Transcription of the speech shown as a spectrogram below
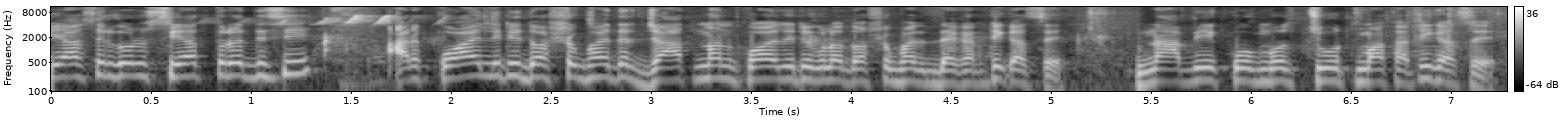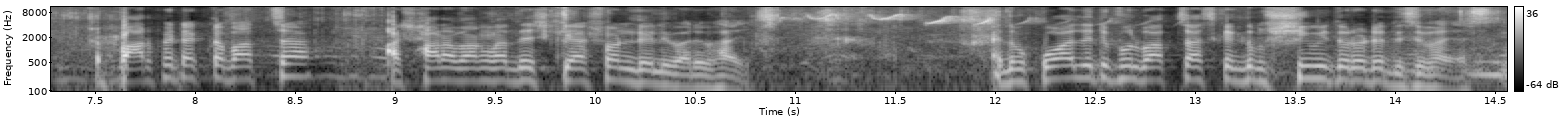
ছিয়াশির গরু ছিয়াত্তরে দিছি। আর কোয়ালিটি দর্শক ভাইদের জাতমান কোয়ালিটি গুলো দর্শক ভাইদের দেখান ঠিক আছে? নাবি কম্বল চুট মাথা ঠিক আছে? পারফেক্ট একটা বাচ্চা। আর সারা বাংলাদেশ ক্যাশ অন ডেলিভারি ভাই। একদম কোয়ালিটি ফুল বাচ্চা আজকে একদম সীমিত রেটে দিছি ভাই আজকে।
